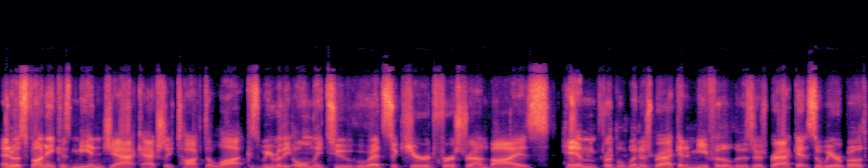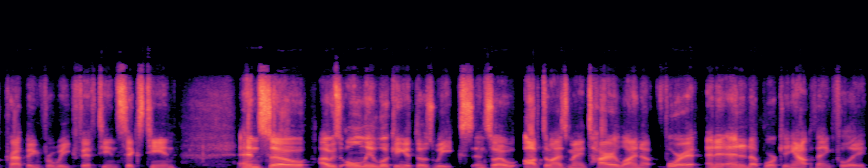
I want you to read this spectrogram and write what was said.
And it was funny because me and Jack actually talked a lot because we were the only two who had secured first round byes, him for the winners bracket and me for the losers bracket. So we were both prepping for week 15, 16. And so I was only looking at those weeks. And so I optimized my entire lineup for it. And it ended up working out, thankfully.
